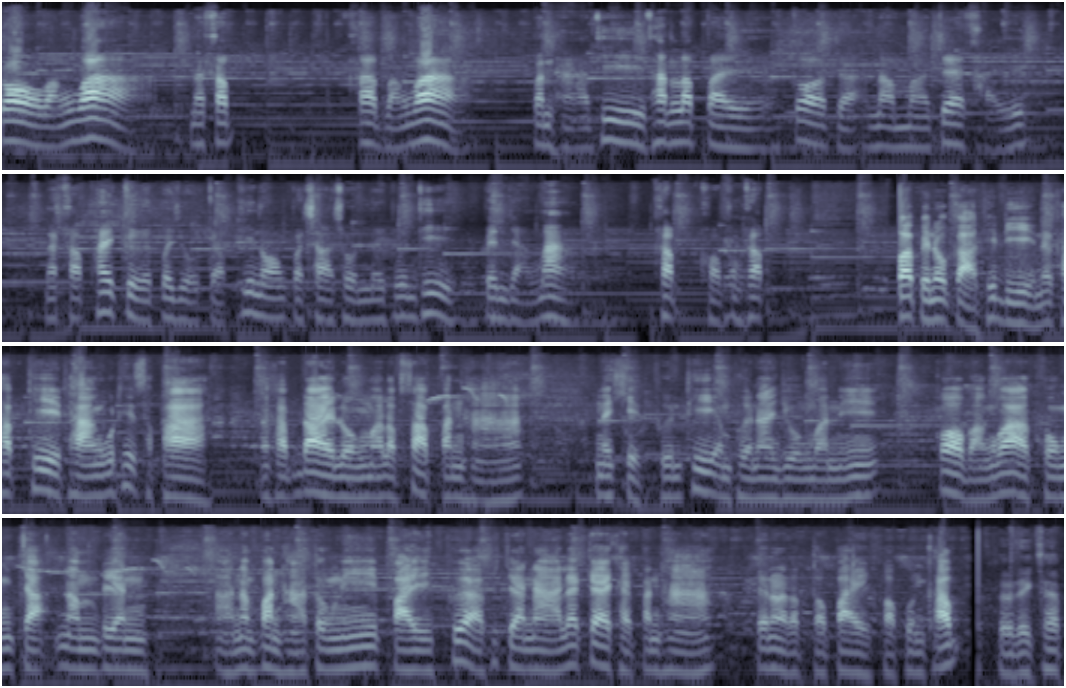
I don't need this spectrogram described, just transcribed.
ก็หวังว่านะครับ คาดหวังว่าปัญหาที่ท่านรับไปก็จะนำมาแก้ไขนะครับ ให้เกิดประโยชน์กับพี่น้องประชาชนในพื้นที่เป็นอย่างมากครับขอบคุณครับ ว่าเป็นโอกาสที่ดีนะครับที่ทางวุฒิสภานะครับได้ลงมารับทราบปัญหาในเขตพื้นที่อำเภอนายูงวันนี้ ก็หวังว่าคงจะนำเรียนนำปัญหาตรงนี้ไปเพื่อพิจารณาและแก้ไขปัญหาเป็นลำดับต่อไปขอบคุณครับ สวัสดีครับ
